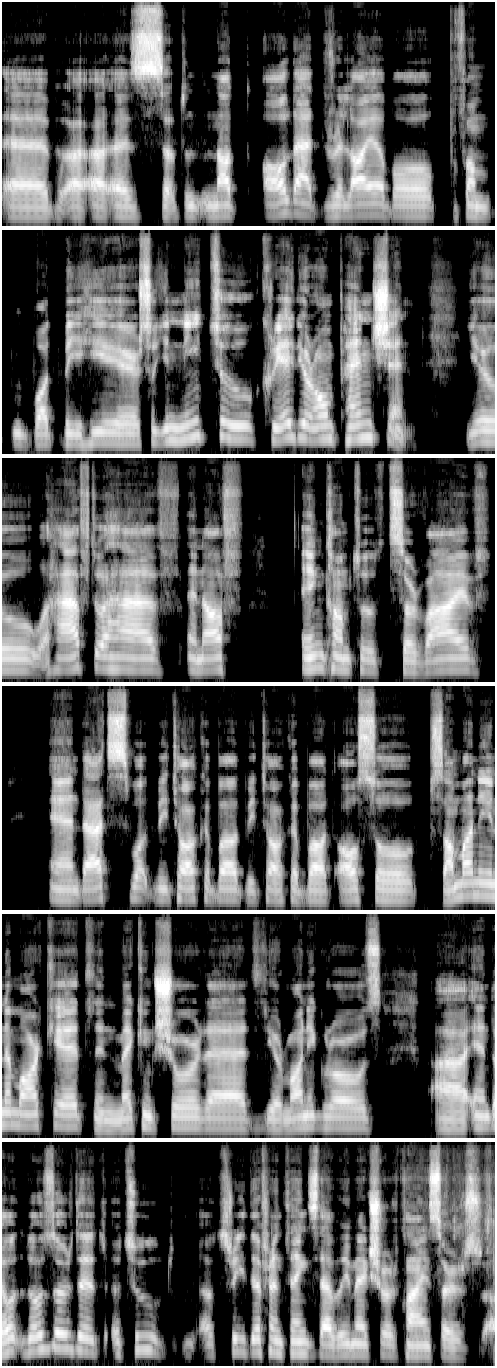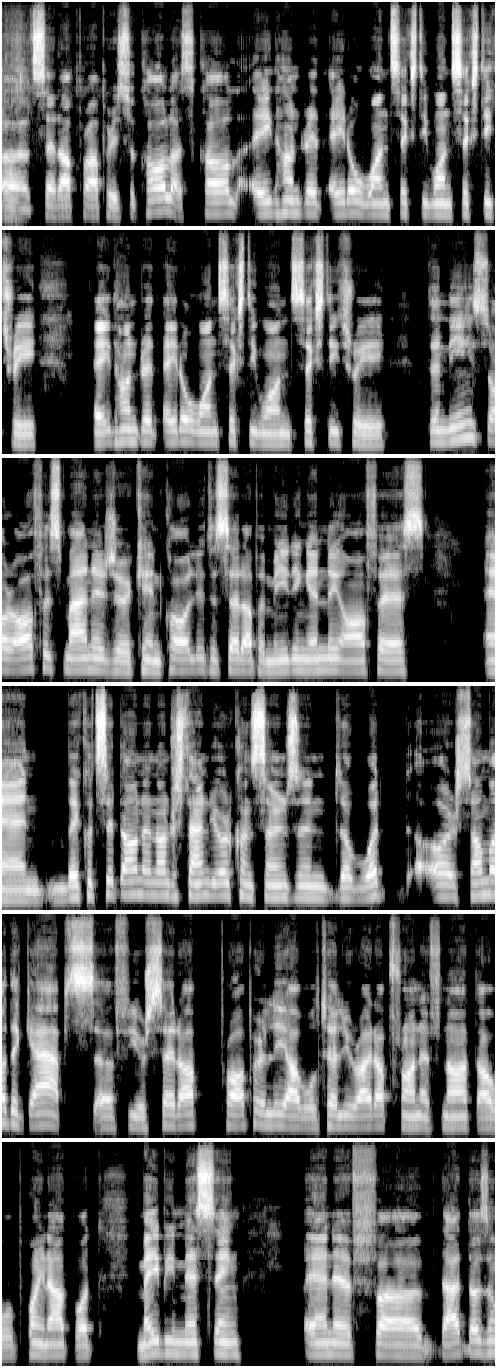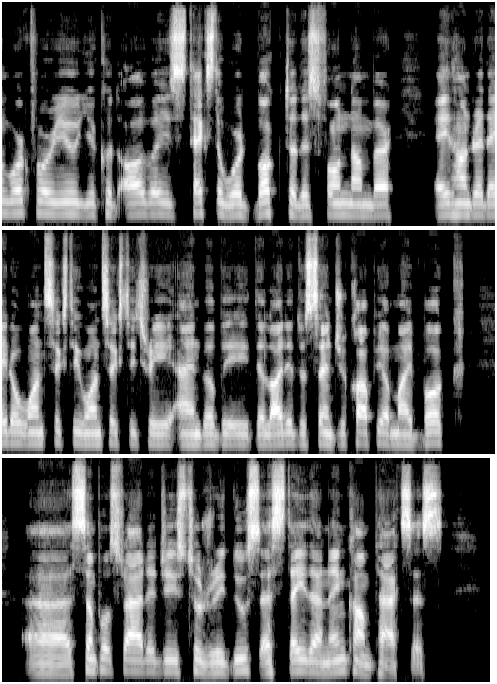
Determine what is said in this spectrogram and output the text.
uh, uh, is not all that reliable from what we hear. So you need to create your own pension. You have to have enough income to survive and that's what we talk about we talk about also some money in the market and making sure that your money grows uh, and th- those are the two uh, three different things that we make sure clients are uh, set up properly. So call us call 800 801 6163 800 801 6163 denise our office manager can call you to set up a meeting in the office and they could sit down and understand your concerns and uh, what are some of the gaps if you're set up properly i will tell you right up front. If not i will point out what may be missing. And if uh, that doesn't work for you you could always text the word book to this phone number 800 801 6163 and we'll be delighted to send you a copy of my book uh, simple strategies to reduce estate and income taxes.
